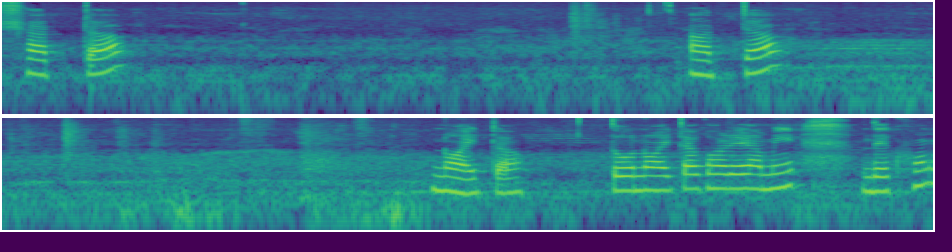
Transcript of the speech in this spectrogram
সাতটা। আটটা। নয়টা। তো নয়টা ঘরে আমি, দেখুন,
